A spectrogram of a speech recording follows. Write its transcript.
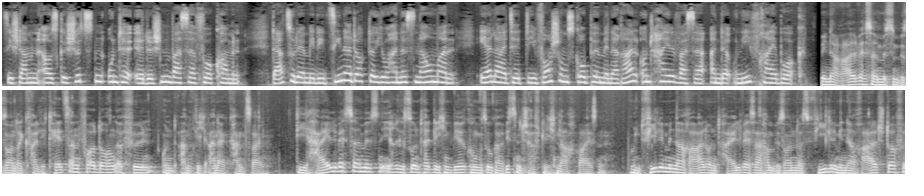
Sie stammen aus geschützten unterirdischen Wasservorkommen. Dazu der Mediziner Dr. Johannes Naumann. Er leitet die Forschungsgruppe Mineral- und Heilwasser an der Uni Freiburg. Mineralwässer müssen besondere Qualitätsanforderungen erfüllen und amtlich anerkannt sein. Die Heilwässer müssen ihre gesundheitlichen Wirkungen sogar wissenschaftlich nachweisen. Und viele Mineral- und Heilwässer haben besonders viele Mineralstoffe,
